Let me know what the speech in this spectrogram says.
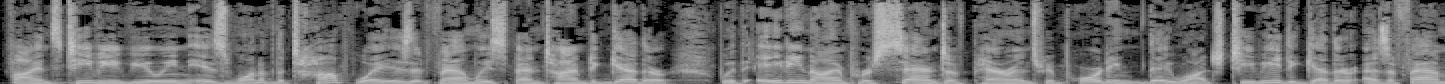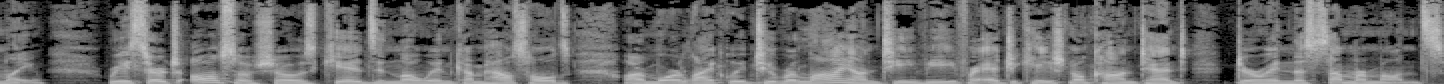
finds TV viewing is one of the top ways that families spend time together, with 89% of parents reporting they watch TV together as a family. Research also shows kids in low income households are more likely to rely on TV for educational content during the summer months.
